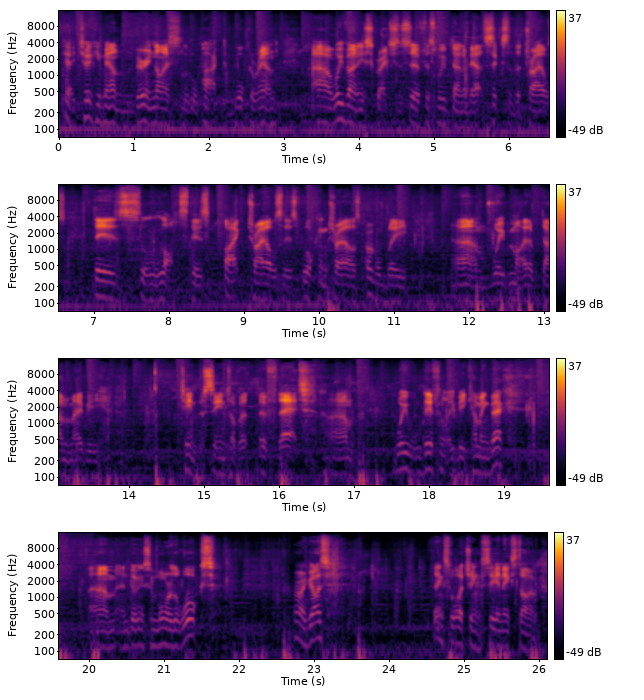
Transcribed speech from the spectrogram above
Okay, Turkey Mountain, very nice little park to walk around. Uh, we've only scratched the surface. We've done about six of the trails. There's lots. There's bike trails. There's walking trails. Probably um, we might have done maybe 10% of it, if that. Um, we will definitely be coming back um, and doing some more of the walks. Alright guys, thanks for watching, see you next time.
